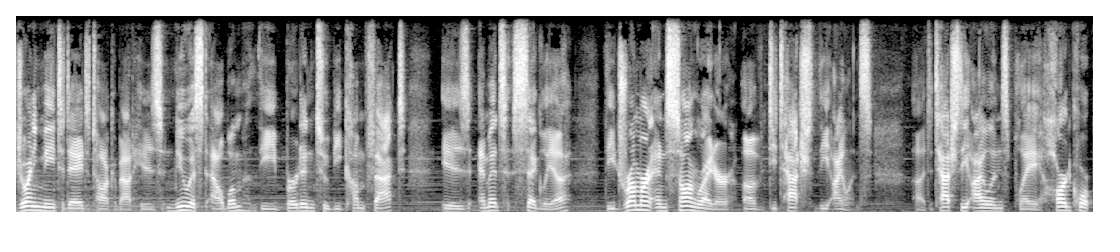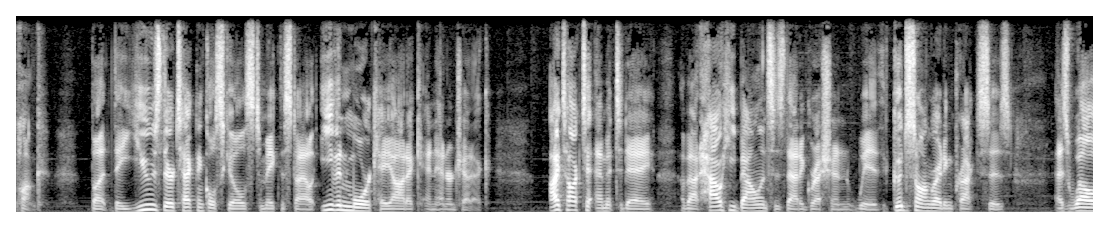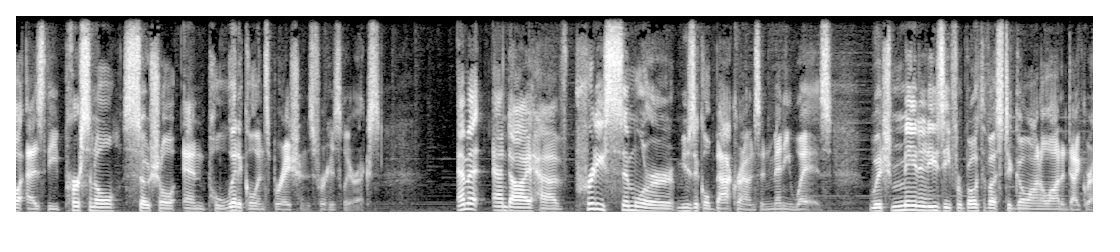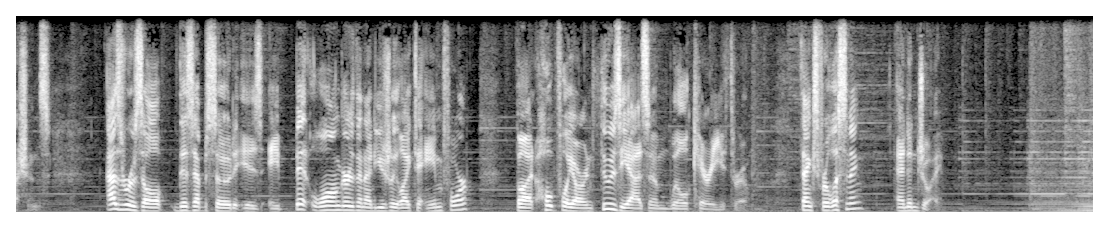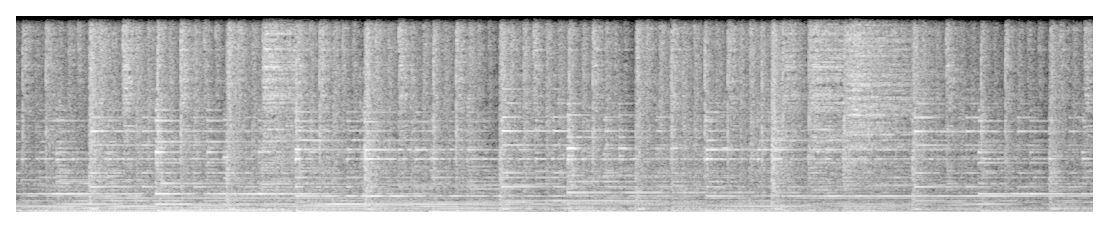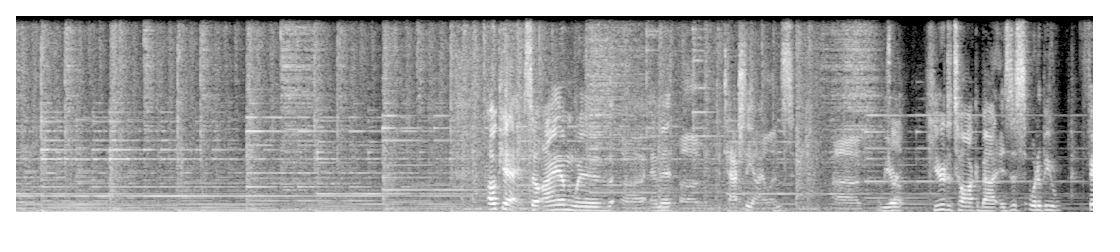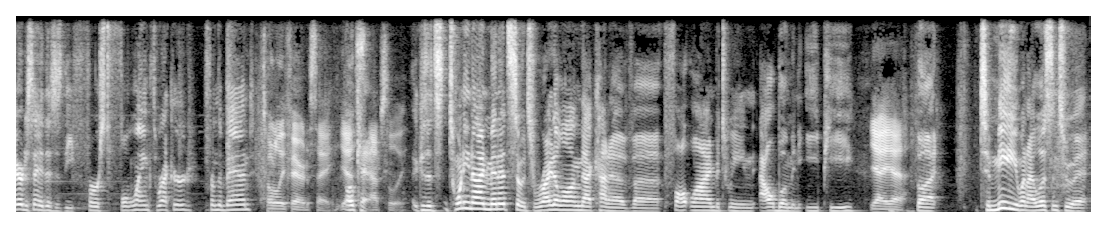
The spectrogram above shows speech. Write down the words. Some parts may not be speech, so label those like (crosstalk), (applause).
Joining me today to talk about his newest album, The Burden to Become Fact, is Emmett Seglia, the drummer and songwriter of Detach the Islands. Uh, Detach the Islands play hardcore punk, but they use their technical skills to make the style even more chaotic and energetic. I talked to Emmett today about how he balances that aggression with good songwriting practices, as well as the personal, social, and political inspirations for his lyrics. Emmett and I have pretty similar musical backgrounds in many ways, which made it easy for both of us to go on a lot of digressions. As a result, this episode is a bit longer than I'd usually like to aim for, but hopefully our enthusiasm will carry you through. Thanks for listening and enjoy. Okay, so I am with uh, Emmett of Detach the Islands. Uh, we are here to talk about. Is this would it be fair to say this is the first full length record from the band? Totally fair to say. Yes, Okay. absolutely. Because it's 29 minutes, so it's right along that kind of uh, fault line between album and EP. Yeah, yeah. But to me, when I listen to it,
